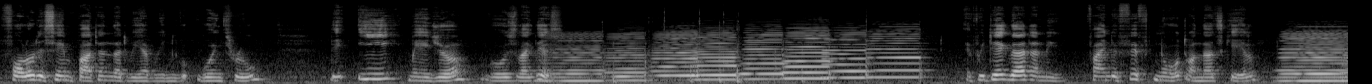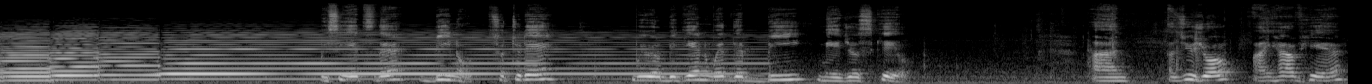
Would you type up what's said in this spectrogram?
follow the same pattern that we have been go- going through the E major goes like this. If we take that and we find a fifth note on that scale, we see it's the B note. So today we will begin with the B major scale. And as usual, I have here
